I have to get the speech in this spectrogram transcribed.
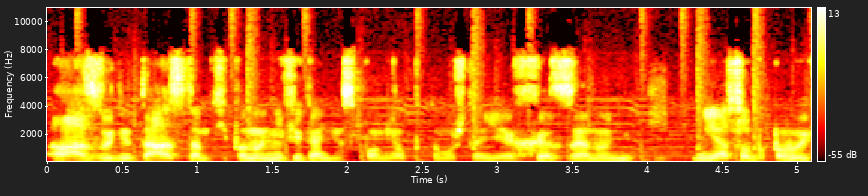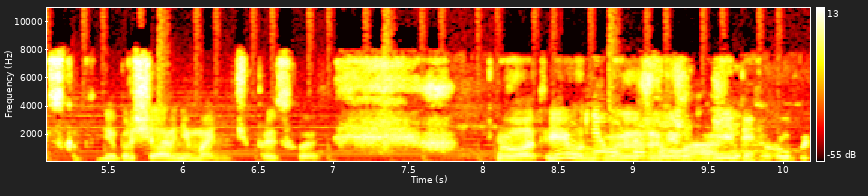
аз, унитаз, там, типа, ну нифига не вспомнил, потому что я хз, ну, не- ну, я особо по вывескам не обращаю внимания, что происходит. Вот, и Ну, у вот меня вот мебель, рубль.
